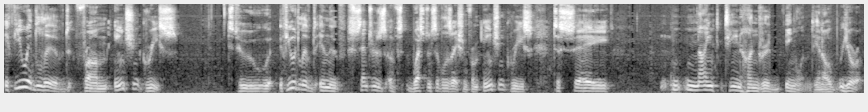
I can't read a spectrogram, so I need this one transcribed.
If you had lived from ancient Greece to if you had lived in the centers of Western civilization from ancient Greece to say 1900 England, you know, Europe,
